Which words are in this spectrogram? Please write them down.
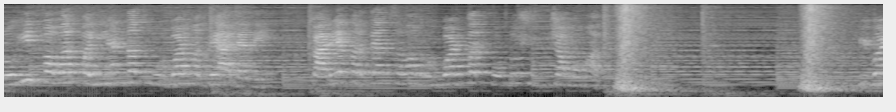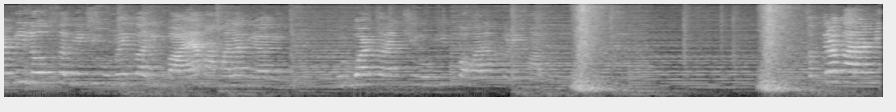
रोहित पवार पहिल्यांदाच मुरबाडमध्ये आल्याने कार्यकर्त्यांसह मुरबाडकर फोटोशूटच्या मोहात. निंबाळकरांची रोहित पवारांकडे मागणी. पत्रकारांनी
